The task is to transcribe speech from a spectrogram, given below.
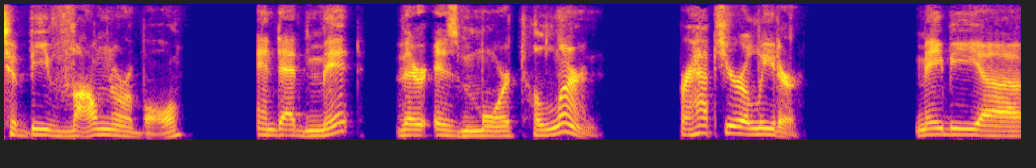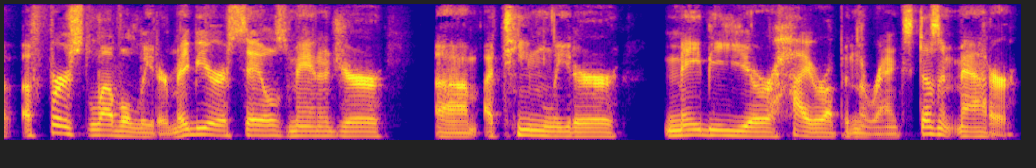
to be vulnerable and admit there is more to learn. Perhaps you're a leader, maybe a, a first level leader, maybe you're a sales manager, um, a team leader, maybe you're higher up in the ranks. Doesn't matter.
